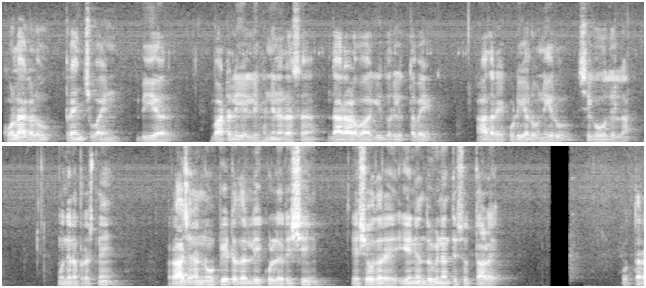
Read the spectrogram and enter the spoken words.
ಕೋಲಾಗಳು, ಫ್ರೆಂಚ್ ವೈನ್, ಬಿಯರ್, ಬಾಟಲಿಯಲ್ಲಿ ಹಣ್ಣಿನ ರಸ ಧಾರಾಳವಾಗಿ ದೊರೆಯುತ್ತವೆ, ಆದರೆ ಕುಡಿಯಲು ನೀರು ಸಿಗುವುದಿಲ್ಲ. ಮುಂದಿನ ಪ್ರಶ್ನೆ ರಾಜನನ್ನು ಪೀಠದಲ್ಲಿ ಕುಳ್ಳಿರಿಸಿ, ಯಶೋಧರೆ ಏನೆಂದು ವಿನಂತಿಸುತ್ತಾಳೆ? ಉತ್ತರ,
